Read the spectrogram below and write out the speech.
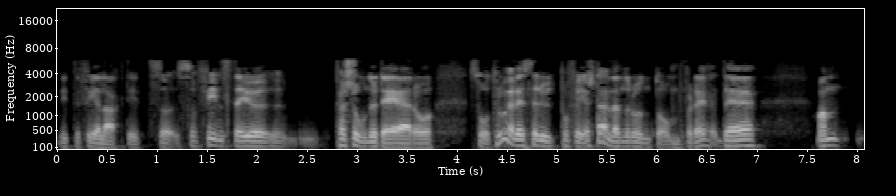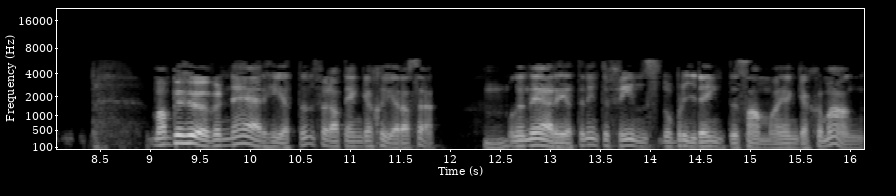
lite felaktigt, så, så finns det ju personer där och så tror jag det ser ut på fler ställen runt om, för det, det man, man behöver närheten för att engagera sig. Mm. Och när närheten inte finns, då blir det inte samma engagemang.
